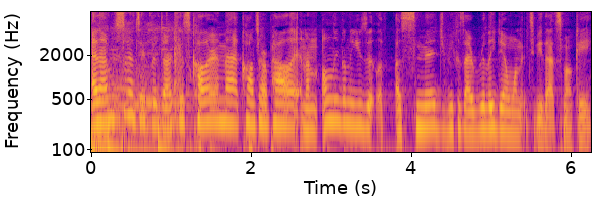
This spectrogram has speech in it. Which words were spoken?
And I'm just going to take the darkest color in that contour palette and I'm only going to use it a smidge because I really didn't want it to be that smoky.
